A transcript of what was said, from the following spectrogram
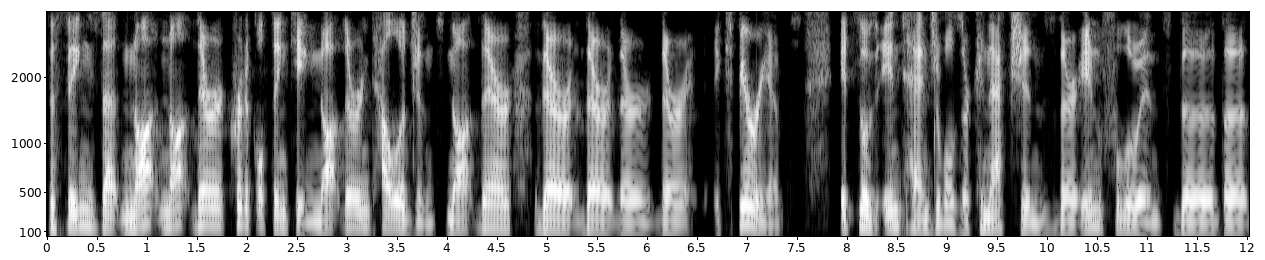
the things that not not their critical thinking not their intelligence not their their their their their experience it's those intangibles their connections their influence the the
